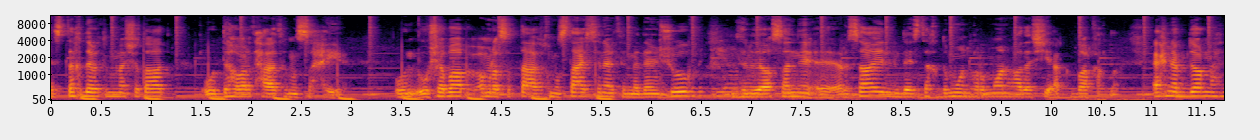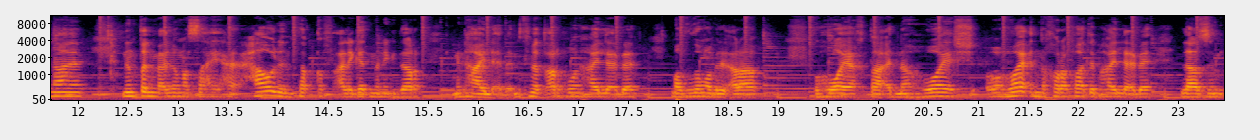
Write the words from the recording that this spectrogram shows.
استخدمت المنشطات ودهورت حالتهم الصحية. وشباب بعمره 16 15 سنة مثل ما نشوف مثل ما يوصلني آه، رسائل بدأ يستخدمون هرمون وهذا الشيء أكبر خطر إحنا بدورنا هنا ننطي المعلومة الصحيحة. نحاول نثقف على قد ما نقدر من هاي اللعبة. مثل ما تعرفون هاي اللعبة مظلومة بالعراق وهواي أخطاء عندنا هواي ش... هواي عندنا خرافات بهاي اللعبة لازم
